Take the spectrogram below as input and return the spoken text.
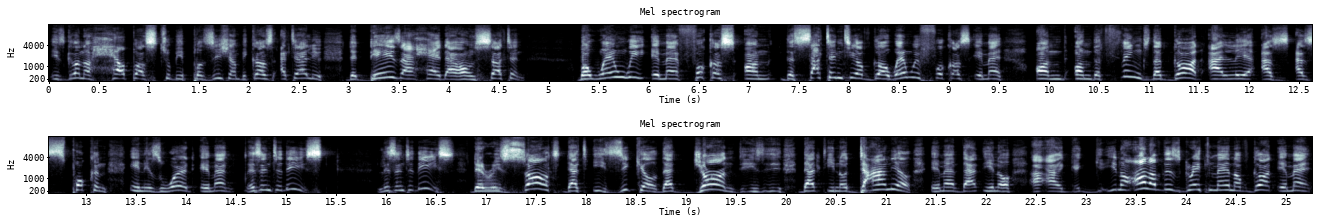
is going to help us to be positioned because I tell you, the days ahead are uncertain. But when we, amen, focus on the certainty of God, when we focus, amen, on, on the things that God, has, has spoken in His Word, amen, listen to this. Listen to this. The result that Ezekiel, that John, that you know Daniel, amen, that you know, uh, you know, all of these great men of God, amen,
